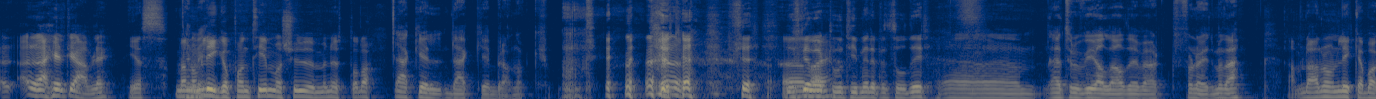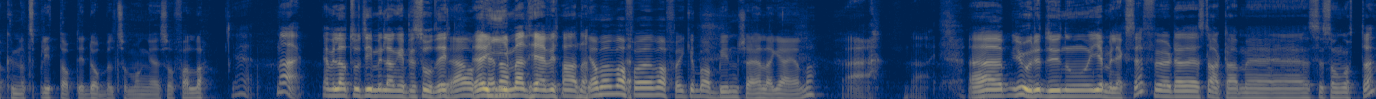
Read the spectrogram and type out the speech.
Det er helt jævlig. Yes. Men han de ligger på en time og 20 minutter, da. Det er ikke, det er ikke bra nok. det skal være to timer episoder. Eh, jeg tror vi alle hadde vært fornøyde med det. Ja, men Da hadde de like bare kunnet splitte opp de dobbelt så mange i så fall, da. Nei, jeg vil ha to timer lange episoder. Ja, okay, da. Gi meg det jeg vil ha. Da. Ja, men hvorfor, hvorfor ikke bare binge hele greien, da? Nei, nei. Eh, gjorde du noe hjemmelekse før det starta med sesong åtte?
